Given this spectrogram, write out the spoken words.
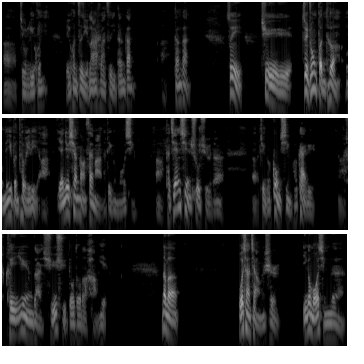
啊，就离婚，离婚自己拉出来自己单干啊，单干。所以去。最终，本特，我们以本特为例啊，研究香港赛马的这个模型啊，他坚信数学的呃这个共性和概率啊，可以运用在许许多多的行业。那么，我想讲的是一个模型的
